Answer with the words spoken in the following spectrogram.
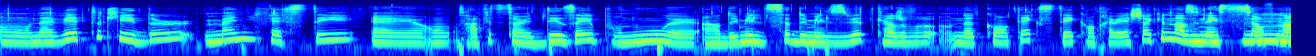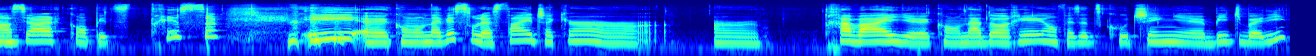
on avait toutes les deux manifesté. Euh, en fait, c'était un désir pour nous euh, en 2017-2018, quand je, notre contexte, c'était qu'on travaillait chacune dans une institution hmm. financière compétitrice et qu'on avait sur le site chacun un travail euh, qu'on adorait. On faisait du coaching euh, Beachbody.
